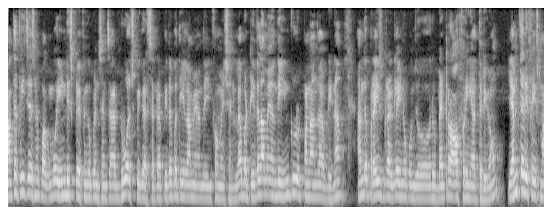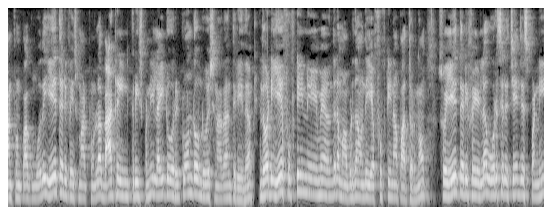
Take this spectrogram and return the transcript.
மற்ற ஃபீச்சர்ஸ்னு பார்க்கும்போது in display fingerprint sensor dual speaker setup இதை பற்றி எல்லாமே வந்து இன்ஃபர்மேஷன் இல்லை. பட் இதெல்லாமே வந்து இன்க்ளூட் பண்ணாங்க அப்படின்னா அந்த ப்ரைஸ் ப்ராக்டில் இன்னும் கொஞ்சம் ஒரு பெட்டர் ஆஃபரிங்காக தெரியும். எம் தேர்ட்டி ஃபைவ் ஸ்மார்ட் ஃபோன் பார்க்கும்போது ஏ தேர்ட்டி ஃபைவ் ஸ்மார்ட் ஃபோனில் பேட்டரி இன்க்ரீஸ் பண்ணி லைட் ஒரு டோன் டவுன் வெர்ஷனாக தான் தெரியுது. இந்த வாட்டி ஏ ஃபிஃப்டீனையுமே வந்து நம்ம அப்படி தான் வந்து எஃப் ஃபிஃப்டீனாக பார்த்துருந்தோம். ஸோ ஏ தேர்ட்டி ஃபைவ்ல ஒரு சில சேஞ்சஸ் பண்ணி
